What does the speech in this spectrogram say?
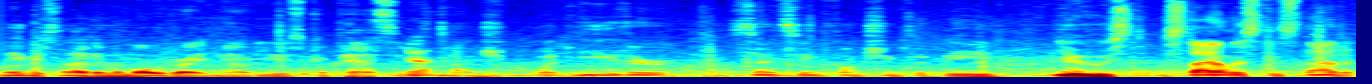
maybe it's not in the mode right now to use capacitive Yeah. touch. But either sensing function could be used. The stylus is not a,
